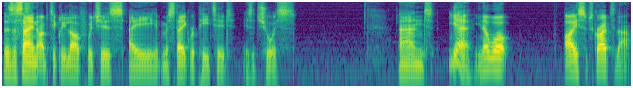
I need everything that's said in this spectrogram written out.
There's a saying that I particularly love, which is a mistake repeated is a choice. And yeah, you know what? I subscribe to that.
